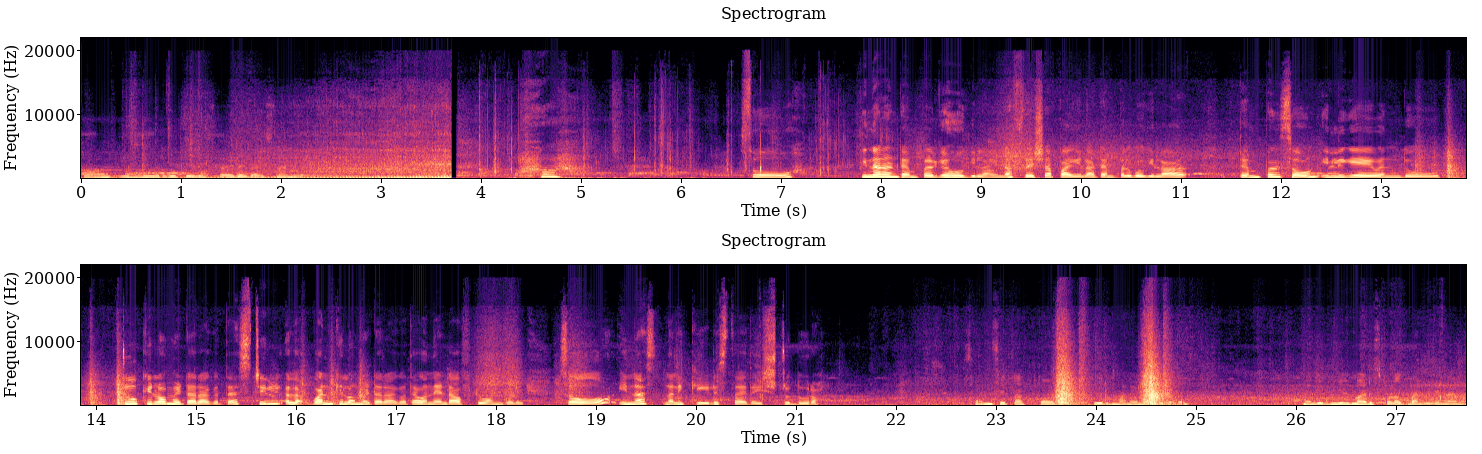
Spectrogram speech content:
ಸಾಂಗ್ ಇಲ್ಲಿವರೆಗೂ ಕೇಳಿಸ್ತಾ ಇದೆ ಗಾಯ್ಸ್ ನನಗೆ. ಸೊ ಇನ್ನೂ ನಾನು ಟೆಂಪಲ್ಗೆ ಹೋಗಿಲ್ಲ ಇನ್ನೂ ಫ್ರೆಶ್ ಅಪ್ ಆಗಿಲ್ಲ ಟೆಂಪಲ್ಗೆ ಹೋಗಿಲ್ಲ. ಟೆಂಪಲ್ ಸೌಂಡ್ ಇಲ್ಲಿಗೆ ಒಂದು ಟೂ ಕಿಲೋಮೀಟರ್ ಆಗುತ್ತೆ ಸ್ಟಿಲ್ ಅಲ್ಲ ಒನ್ ಕಿಲೋಮೀಟರ್ ಆಗುತ್ತೆ ಒನ್ ಆ್ಯಂಡ್ ಹಾಫ್ ಟು ಅಂದ್ಕೊಳ್ಳಿ ಸೊ ಇನ್ನು ನನಗೆ ಕೇಳಿಸ್ತಾ ಇದೆ ಇಷ್ಟು ದೂರ. ಸನ್ಸೆಟ್ ಆಗ್ತಾ ಇದೆ ಇವ್ರ ಮನೆ ಮೇಲ್ಗಡೆ. ಇಲ್ಲಿ ಮಿಲ್ ಮಾಡಿಸ್ಕೊಳಕ್ಕೆ ಬಂದಿದ್ದೀನಿ ನಾನು.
